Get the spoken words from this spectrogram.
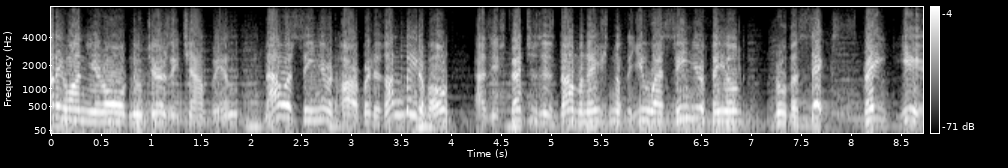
21-year-old New Jersey champion, now a senior at Harvard, is unbeatable as he stretches his domination of the U.S. senior field through the sixth straight year.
